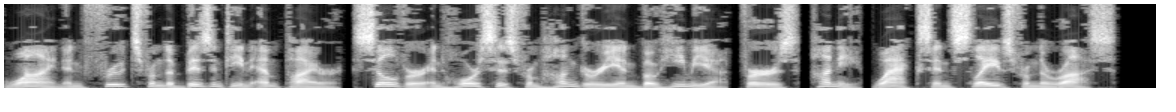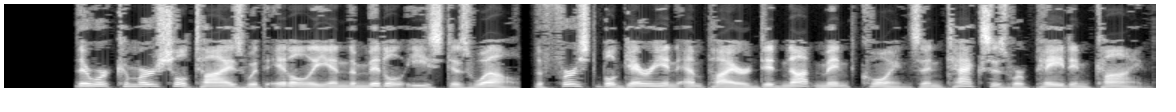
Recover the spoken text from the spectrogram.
wine and fruits from the Byzantine Empire, silver and horses from Hungary and Bohemia, furs, honey, wax and slaves from the Rus. There were commercial ties with Italy and the Middle East as well. The First Bulgarian Empire did not mint coins and taxes were paid in kind.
